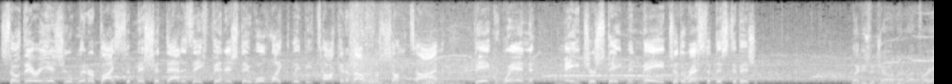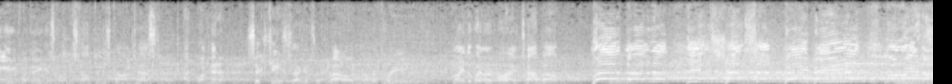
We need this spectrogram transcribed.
So there he is, your winner by submission. That is a finish they will likely be talking about for some time. Big win, major statement made to the rest of this division. Ladies and gentlemen, referee Yves Lavigne has called a stop to this contest at 1 minute, 16 seconds of round number three. Declaring the winner by tap out, Brandon the Assassin Baby Moreno!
